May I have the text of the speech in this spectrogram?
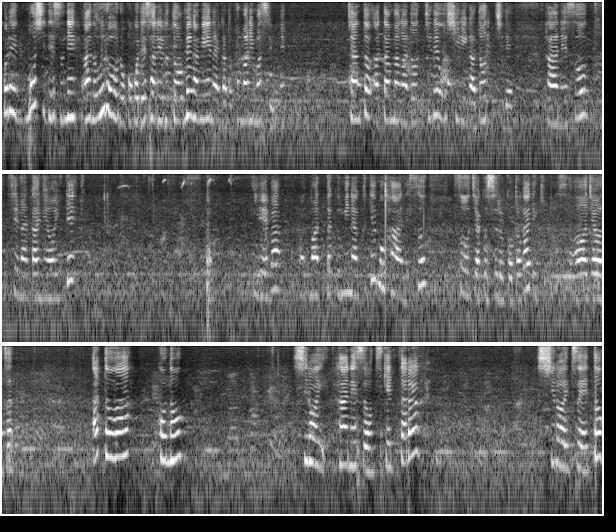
これもしですねあのうろうろここでされると目が見えない方困りますよね。ちゃんと頭がどっちでお尻がどっちでハーネスを背中に置いていれば全く見なくてもハーネスを装着することができます。お上手。あとはこの白いハーネスをつけたら白い杖と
